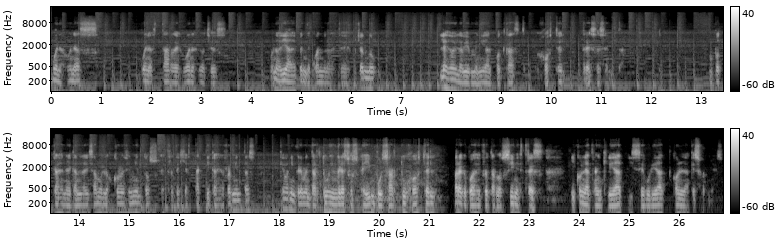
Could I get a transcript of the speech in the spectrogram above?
Buenas, buenas, buenas tardes, buenas noches, buenos días, depende de cuándo nos estés escuchando. Les doy la bienvenida al podcast Hostel 360. Un podcast en el que analizamos los conocimientos, estrategias tácticas y herramientas que van a incrementar tus ingresos e impulsar tu hostel para que puedas disfrutarlo sin estrés y con la tranquilidad y seguridad con la que sueñas.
